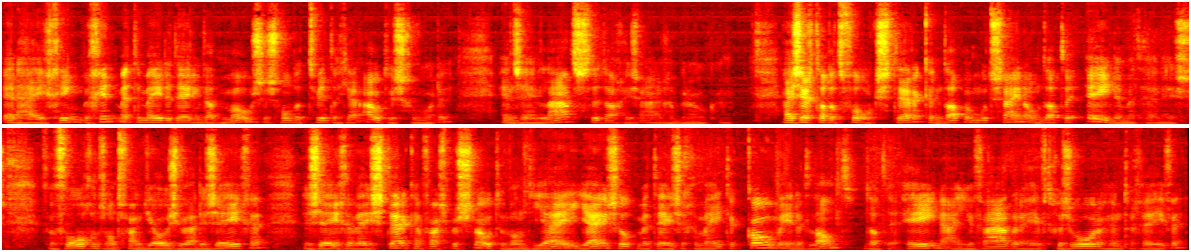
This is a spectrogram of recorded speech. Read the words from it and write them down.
en hij ging begint met de mededeling dat Mozes 120 jaar oud is geworden en zijn laatste dag is aangebroken. Hij zegt dat het volk sterk en dapper moet zijn, omdat de ene met hen is. Vervolgens ontvangt Jozua de zegen. De zegen wees sterk en vastbesloten, want jij, jij zult met deze gemeente komen in het land dat de ene aan je vader heeft gezworen hun te geven,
